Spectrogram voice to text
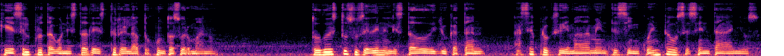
que es el protagonista de este relato junto a su hermano. Todo esto sucede en el estado de Yucatán hace aproximadamente 50 o 60 años,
